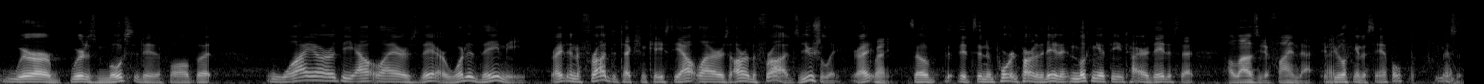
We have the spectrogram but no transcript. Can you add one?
where, are, where does most of the data fall, but why are the outliers there? What do they mean? Right, in a fraud detection case, the outliers are the frauds, usually, right? Right. So it's an important part of the data, and looking at the entire data set allows you to find that. If Right. you're looking at a sample, you miss it.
